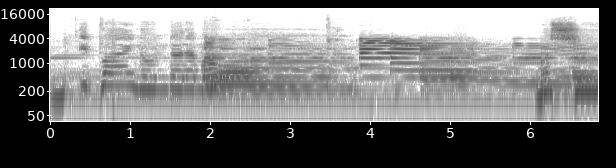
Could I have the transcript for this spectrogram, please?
もう一杯飲んだらもう忘れ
